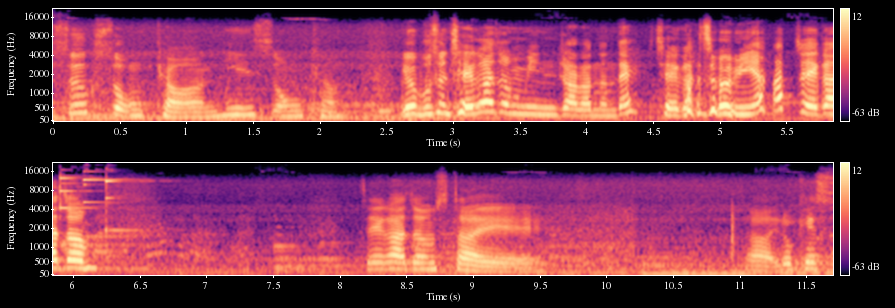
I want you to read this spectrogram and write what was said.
쑥송편 흰송편. 이거 무슨 제과점인 줄 알았는데? 제과점이야? 제과점. 제과점 스타일 자 이렇게 스-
